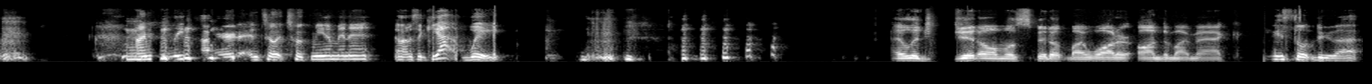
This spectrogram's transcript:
I'm really tired, and so it took me a minute, and I was like, "Yeah, wait." I legit almost spit up my water onto my Mac. Please don't do that.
